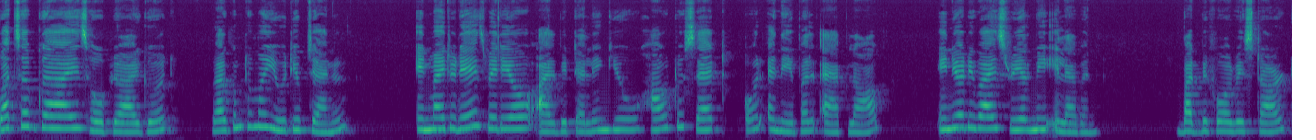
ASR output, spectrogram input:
What's up guys, hope you are good. Welcome to my YouTube channel. In my today's video, I'll be telling you how to set or enable app lock in your device Realme 11. But before we start,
